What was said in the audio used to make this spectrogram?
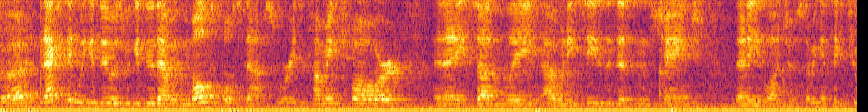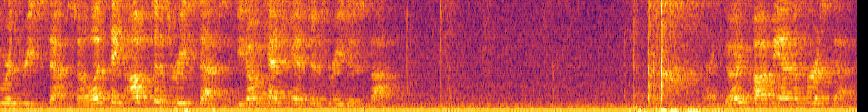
Good. Next thing we can do is we can do that with multiple steps where he's coming forward and then he suddenly, uh, when he sees the distance change, then he lunges. So we can take two or three steps. So let's take up to three steps. If you don't catch me after three, just stop. Good. Caught me on the first step.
